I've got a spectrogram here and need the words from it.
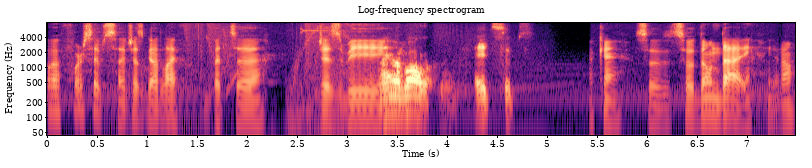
uh, four sips. I just got life. But uh, just be I have all of them. Eight sips. okay. So so don't die. You know,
